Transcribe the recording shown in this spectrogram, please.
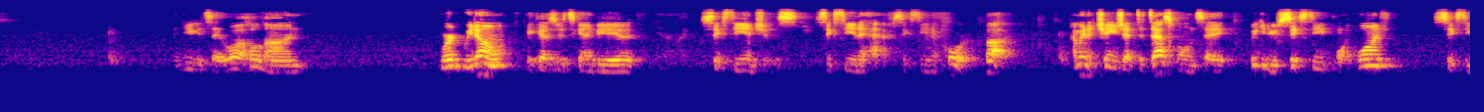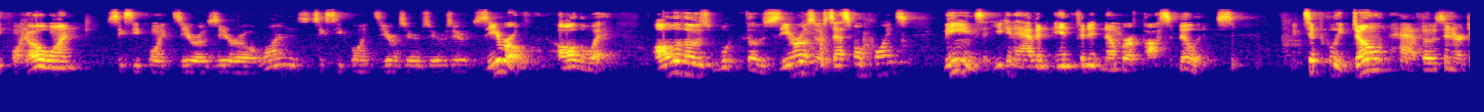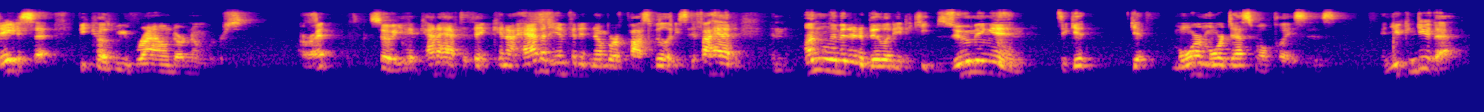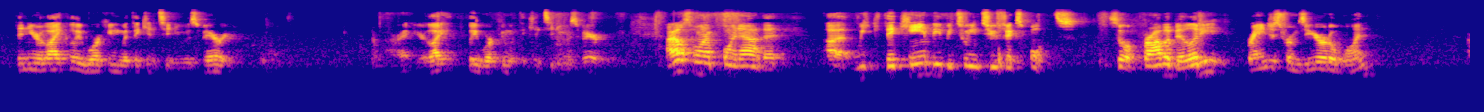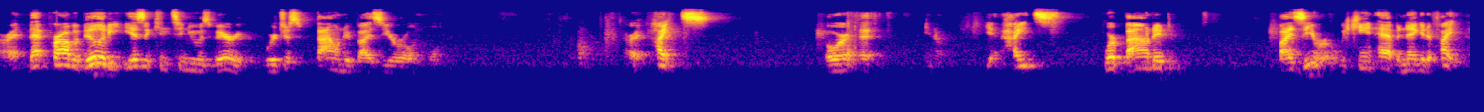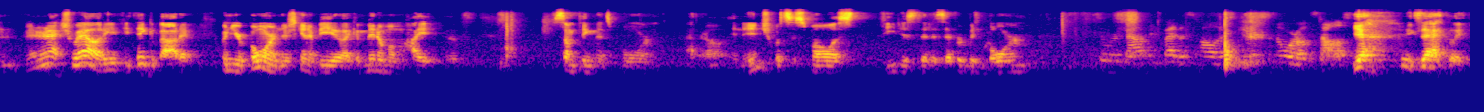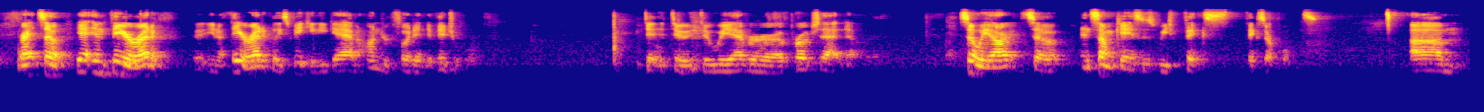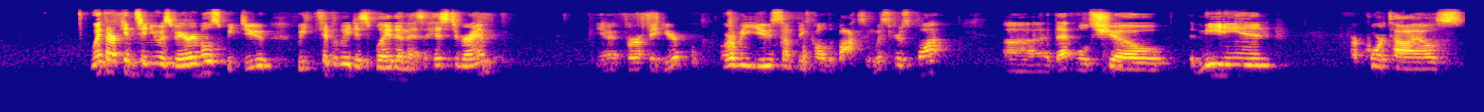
And you could say, well, hold on. We're, we don't because it's going to be like 60 inches, 60 and a half, 60 and a quarter. But I'm going to change that to decimal and say we could do 60.1, 60.01, 60.001, 60.0000001, all the way. All of those those zeros, those decimal points, means that you can have an infinite number of possibilities. We typically don't have those in our data set because we round our numbers. All right? So you kind of have to think, can I have an infinite number of possibilities? If I had an unlimited ability to keep zooming in to get, get more and more decimal places, and you can do that, then you're likely working with the continuous variable. All right, you're likely working with the continuous variable. I also want to point out that uh, we, they can be between two fixed points. So a probability ranges from 0 to 1, right, that probability is a continuous variable. We're just bounded by zero and one. All right, heights, or uh, you know, yeah, heights. We're bounded by zero. We can't have a negative height. And in actuality, if you think about it, when you're born, there's going to be like a minimum height of something that's born. I don't know, an inch. What's the smallest fetus that has ever been born? So we're bounded by the smallest fetus in the world, tallest. Yeah, exactly. Right. So yeah, in theoretic, you know, theoretically speaking, you can have a hundred foot individual. Do, do, do we ever approach that? No. So we are. So in some cases, we fix fix our points. Um, with our continuous variables, we do we typically display them as a histogram, you know, for a figure, or we use something called the box and whiskers plot. Uh, that will show the median, our quartiles,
